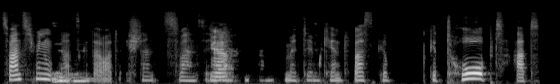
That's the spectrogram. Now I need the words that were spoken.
20 Minuten mhm. hat es gedauert. Ich stand 20 ja. Minuten mit dem Kind, was ge getobt hat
